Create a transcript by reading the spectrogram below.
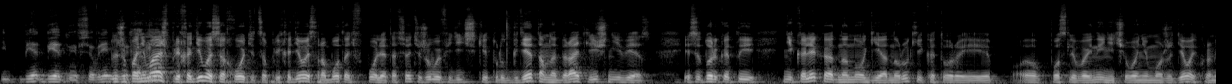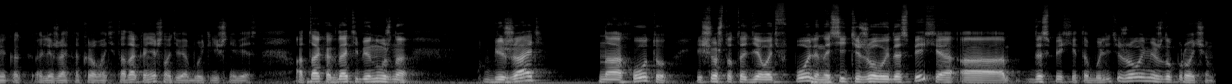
И бе- бедные все время. Ты же приходили- понимаешь, приходилось охотиться, приходилось работать в поле. Это все тяжелый физический труд. Где там набирать лишний вес? Если только ты не коллега одноногий, однорукий, который э, после войны ничего не может делать, кроме как лежать на кровати, тогда, конечно, у тебя будет лишний вес. А так, когда тебе нужно бежать на охоту, еще что-то делать в поле, носить тяжелые доспехи, а- а доспехи это были тяжелые, между прочим.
